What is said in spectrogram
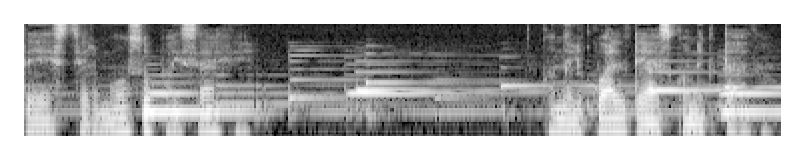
de este hermoso paisaje con el cual te has conectado.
